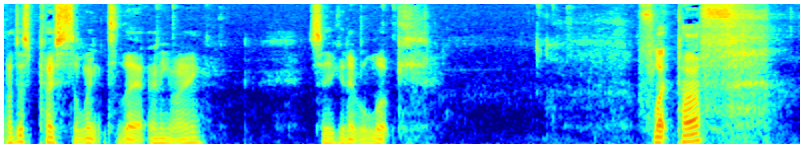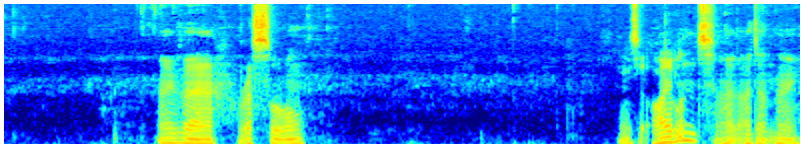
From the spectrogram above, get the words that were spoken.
I'll just post the link to that anyway, so you can have a look. Flight path over Russell. Is it Ireland? I, I don't know.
